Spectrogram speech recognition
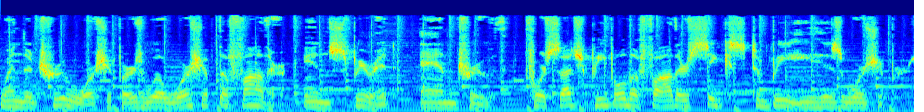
when the true worshippers will worship the Father in spirit and truth. For such people, the Father seeks to be his worshippers.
